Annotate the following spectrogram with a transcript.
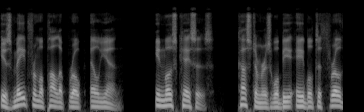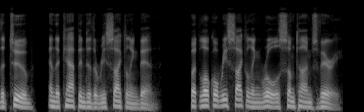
is made from a polyp rope. In most cases, customers will be able to throw the tube and the cap into the recycling bin. But local recycling rules sometimes vary,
